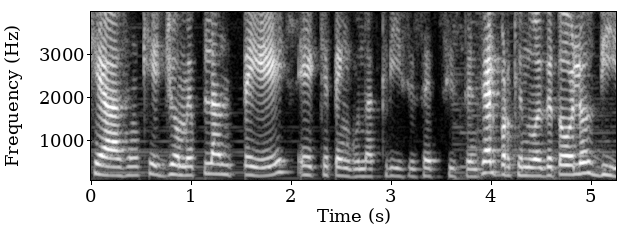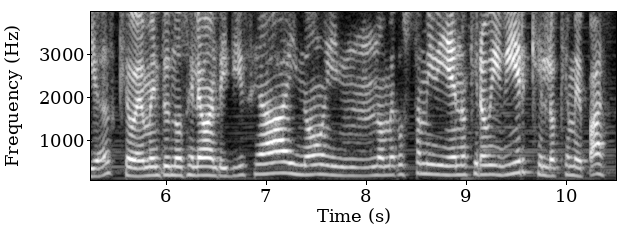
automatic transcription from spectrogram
que hacen que yo me plantee eh, que tengo una crisis existencial, porque no es de todos los días que obviamente uno se levanta y dice, ay, no, y no me gusta mi vida, no quiero vivir, ¿qué es lo que me pasa?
